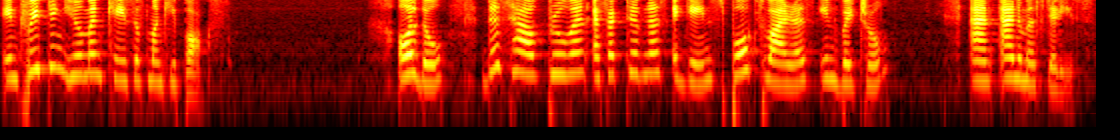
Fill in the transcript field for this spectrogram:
in treating human case of monkeypox. Although this have proven effectiveness against pox virus in vitro and animal studies.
